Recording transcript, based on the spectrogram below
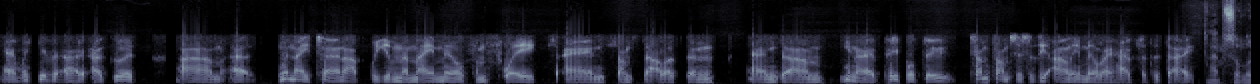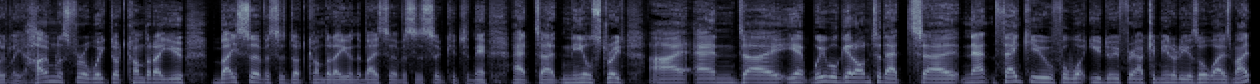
and we give a, a good. Um, a, when they turn up, we give them a main meal, some sweets and some salads, and and, um, you know, people do, sometimes this is the only meal they have for the day. Absolutely. Homelessforaweek.com.au, baseservices.com.au, and the Base Services Soup Kitchen there at uh, Neil Street. Uh, and, uh, yeah, we will get on to that, uh, Nat. Thank you for what you do for our community as always, mate.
